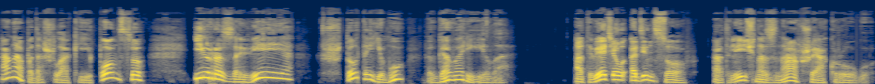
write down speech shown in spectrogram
Она подошла к японцу и, розовея, что-то ему говорила. — ответил Одинцов, отлично знавший округу.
